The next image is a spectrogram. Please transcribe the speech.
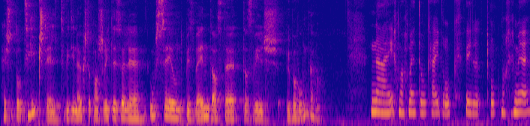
Hast du da Ziel gestellt, wie die nächsten paar Schritte sollen aussehen und bis wann das, das willst überwunden haben? Nein, ich mache mir hier keinen Druck, weil Druck mache ich mir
